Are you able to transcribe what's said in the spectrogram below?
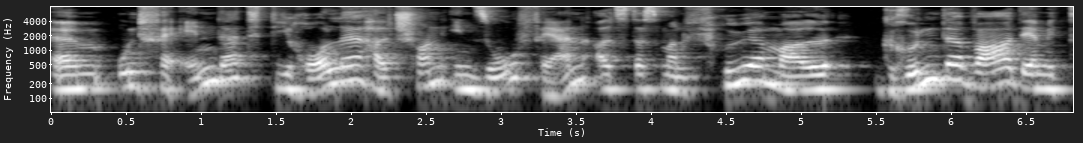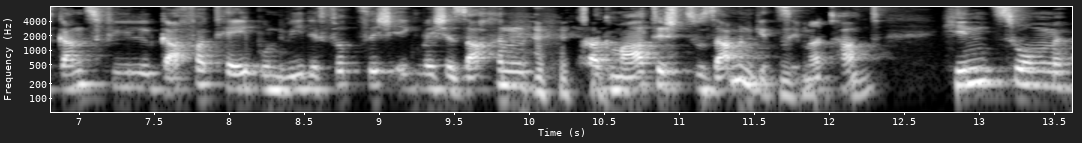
ähm, und verändert die Rolle halt schon insofern, als dass man früher mal Gründer war, der mit ganz viel Gaffertape und WD40 irgendwelche Sachen pragmatisch zusammengezimmert mhm. hat, hin zum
